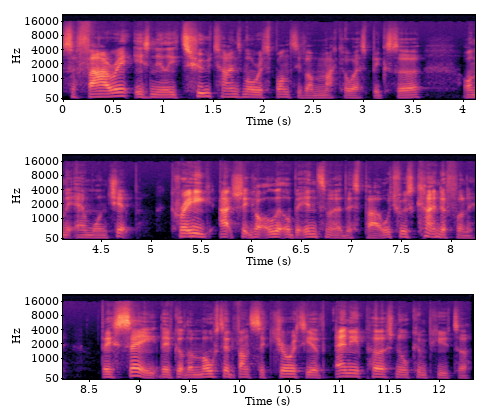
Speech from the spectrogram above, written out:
Safari is nearly two times more responsive on macOS Big Sur on the M1 chip. Craig actually got a little bit intimate at this part, which was kind of funny. They say they've got the most advanced security of any personal computer.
